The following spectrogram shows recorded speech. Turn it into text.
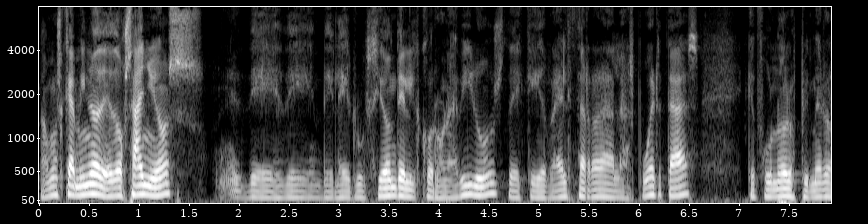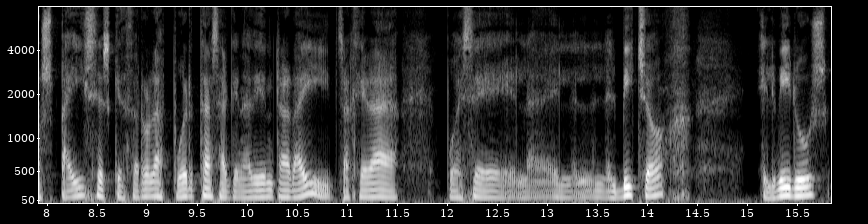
Vamos camino de dos años de, de la irrupción del coronavirus, de que Israel cerrara las puertas, que fue uno de los primeros países que cerró las puertas a que nadie entrara ahí y trajera pues eh, el, bicho, el virus.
